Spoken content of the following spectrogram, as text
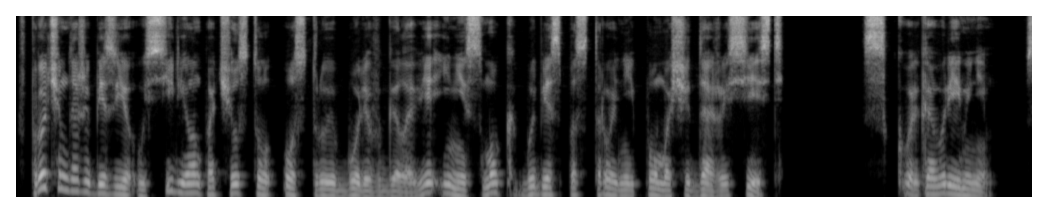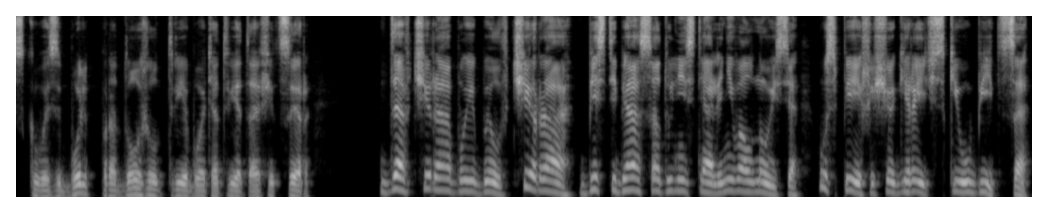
Впрочем, даже без ее усилий он почувствовал острую боль в голове и не смог бы без посторонней помощи даже сесть. «Сколько времени?» – сквозь боль продолжил требовать ответа офицер. «Да вчера бы и был, вчера! Без тебя осаду не сняли, не волнуйся, успеешь еще героически убиться!»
